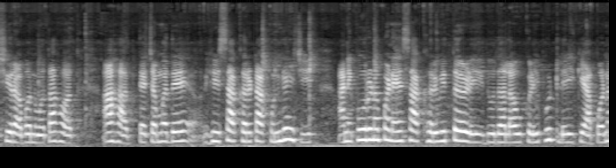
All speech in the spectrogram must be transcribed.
शिरा बनवत आहात आहात त्याच्यामध्ये ही साखर टाकून घ्यायची आणि पूर्णपणे साखर वितळली दुधाला उकळी फुटली की आपण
